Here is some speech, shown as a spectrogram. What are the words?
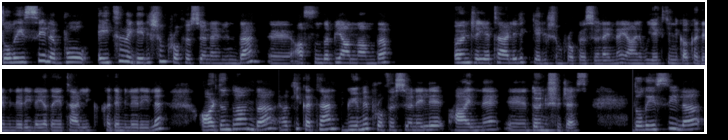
Dolayısıyla bu eğitim ve gelişim profesyonelinden e, aslında bir anlamda önce yeterlilik gelişim profesyoneline yani bu yetkinlik akademileriyle ya da yeterlilik akademileriyle ardından da hakikaten büyüme profesyoneli haline e, dönüşeceğiz. Dolayısıyla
